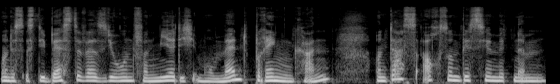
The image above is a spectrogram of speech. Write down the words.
Und es ist die beste Version von mir, die ich im Moment bringen kann. Und das auch so ein bisschen mit einem,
